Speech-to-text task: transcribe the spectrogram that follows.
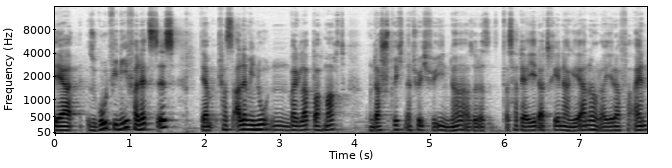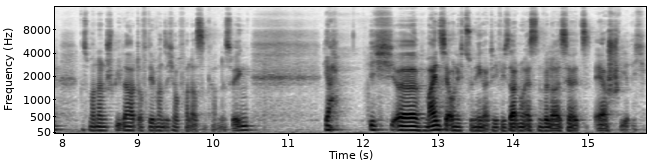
der so gut wie nie verletzt ist, der fast alle Minuten bei Gladbach macht und das spricht natürlich für ihn. Ne? Also das, das hat ja jeder Trainer gerne oder jeder Verein, dass man dann einen Spieler hat, auf den man sich auch verlassen kann. Deswegen, ja, ich äh, meine es ja auch nicht zu negativ. Ich sage nur, Aston Villa ist ja jetzt eher schwierig.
